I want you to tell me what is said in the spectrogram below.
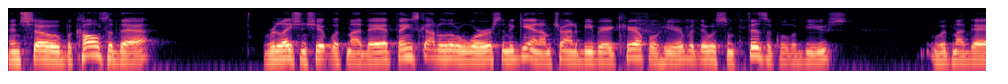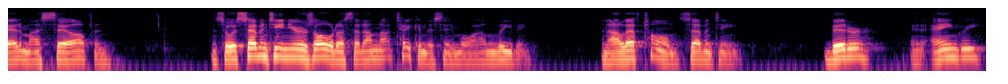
And so, because of that relationship with my dad, things got a little worse. And again, I'm trying to be very careful here, but there was some physical abuse with my dad and myself. And, and so, at 17 years old, I said, I'm not taking this anymore. I'm leaving. And I left home, 17, bitter and angry.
